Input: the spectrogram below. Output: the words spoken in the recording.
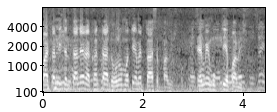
પાટણની જનતાને રખડતા ઢોરોમાંથી અમે ત્રાસ અપાવીશું. એમને મુક્તિ અપાવીશું.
